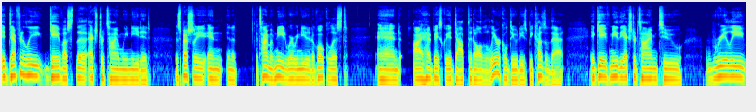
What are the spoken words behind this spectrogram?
it definitely gave us the extra time we needed, especially in in a, a time of need where we needed a vocalist, and I had basically adopted all the lyrical duties because of that. It gave me the extra time to really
